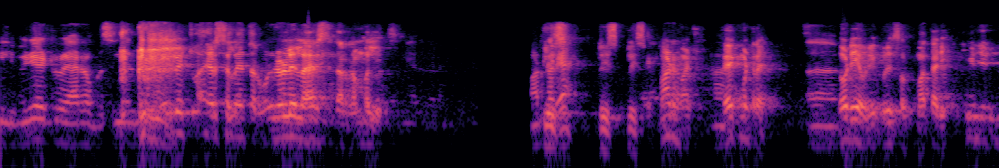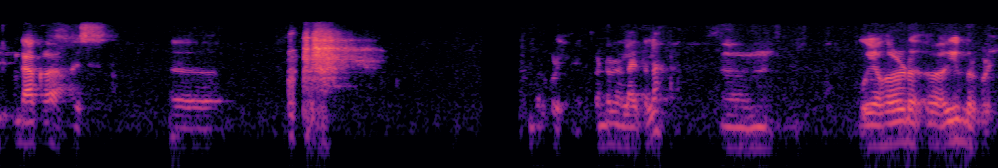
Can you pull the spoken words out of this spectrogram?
ಇಲ್ಲಿ ಮೀಡಿಯೇಟರ್ ಯಾರೋ ಒಬ್ರು senior ಪ್ರೈವೇಟ್ ಲಾಯರ್ಸ್ ಎಲ್ಲ ಇದ್ದಾರೆ. ಒಳ್ಳೊಳ್ಳೆ ಲಾಯರ್ಸ್ ಇದ್ದಾರೆ ನಮ್ಮಲ್ಲಿ. ಪ್ಲೀಸ್ ಮಾಡ್ತಾರೆ? ಪ್ಲೀಸ್ ಪ್ಲೀಸ್ ಮಾಡ್ರಿ. ಮಾಡಿ ಬೇಕ್ ಮಟ್ರೆ ನೋಡಿ ಅವ್ರು ಇಬ್ರು ಸ್ವಲ್ಪ ಮಾತಾಡಿ ಡಾಕ ಎಸ್ ಬರ್ಕೊಳ್ಳಿ ಕಂಡ್ರನೆಲ್ಲ ಆಯ್ತಲ್ಲ ವಿ ಹವ್ ಹರ್ಡ್ ಈಗ ಬರ್ಕೊಳ್ಳಿ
